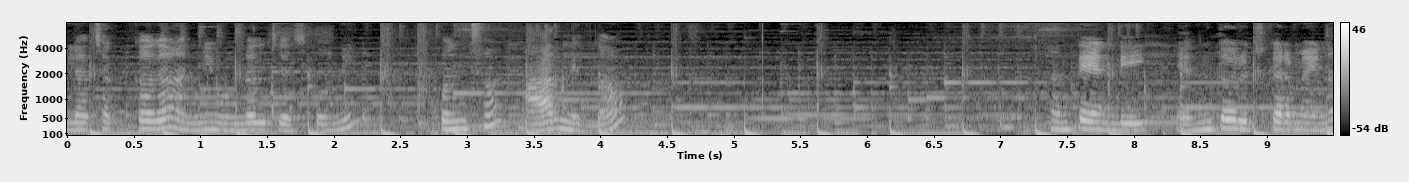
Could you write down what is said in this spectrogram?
ఇలా చక్కగా అన్ని ఉండలు చేసుకొని కొంచెం ఆరనిద్దాం. అంతే అండి. ఎంతో రుచికరమైన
